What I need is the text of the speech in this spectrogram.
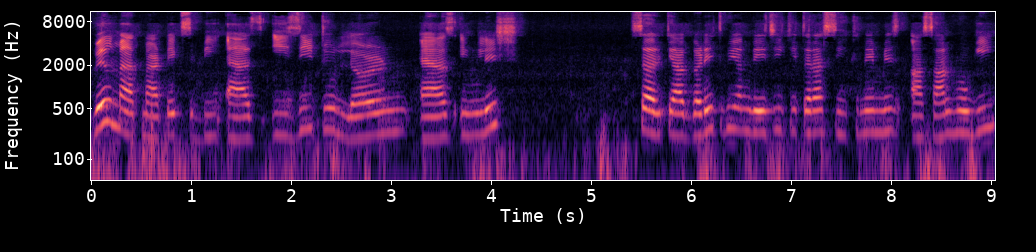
Will mathematics be as easy to learn as English? Sir क्या गणित भी अंग्रेज़ी की तरह सीखने में आसान होगी?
